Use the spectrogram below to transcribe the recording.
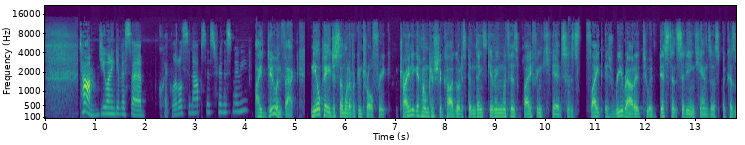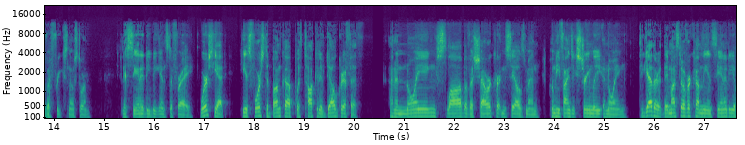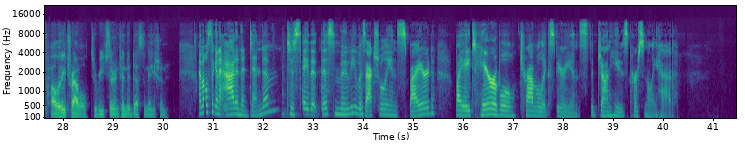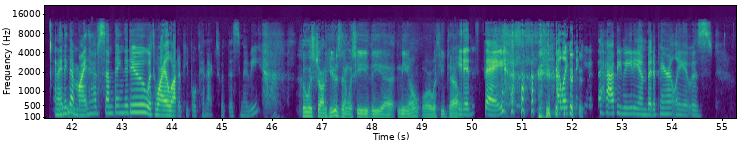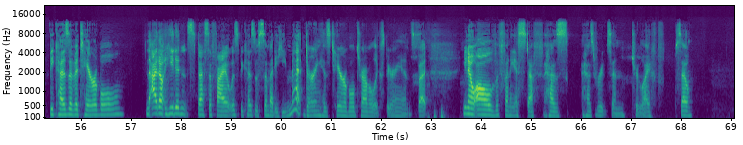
Thom, do you want to give us a quick little synopsis for this movie? I do, in fact. Neal Page is somewhat of a control freak. Trying to get home to Chicago to spend Thanksgiving with his wife and kids, his flight is rerouted to a distant city in Kansas because of a freak snowstorm, and his sanity begins to fray. Worse yet, he is forced to bunk up with talkative Del Griffith, an annoying slob of a shower curtain salesman whom he finds extremely annoying. Together, they must overcome the insanity of holiday travel to reach their intended destination. I'm also going to add an addendum to say that this movie was actually inspired by a terrible travel experience that John Hughes personally had. And I think that might have something to do with why a lot of people connect with this movie. Who was John Hughes then? Was he the uh, Neal or was he Del? He didn't say. I like to think he was the happy medium, but apparently it was because of a terrible. I don't. He didn't specify it was because of somebody he met during his terrible travel experience. But you know, all the funniest stuff has has roots in true life. So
